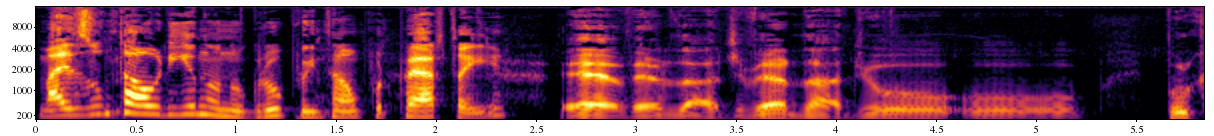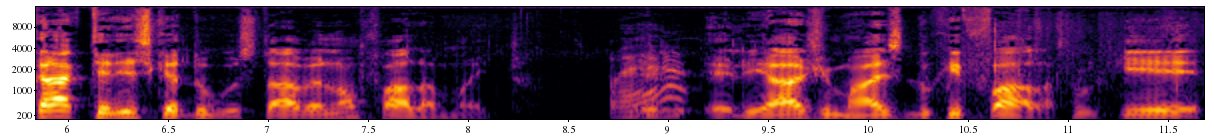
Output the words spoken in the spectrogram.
Mais um taurino no grupo, então, por perto aí? É, verdade, verdade. O, o, o por característica do Gustavo, ele não fala muito. É? Ele, ele, age mais do que fala, porque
